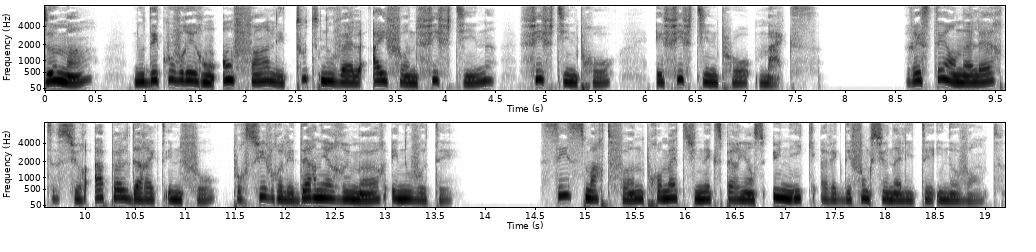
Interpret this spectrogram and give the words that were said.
Demain, nous découvrirons enfin les toutes nouvelles iPhone 15, 15 Pro et 15 Pro Max. Restez en alerte sur Apple Direct Info pour suivre les dernières rumeurs et nouveautés. Six smartphones promettent une expérience unique avec des fonctionnalités innovantes.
